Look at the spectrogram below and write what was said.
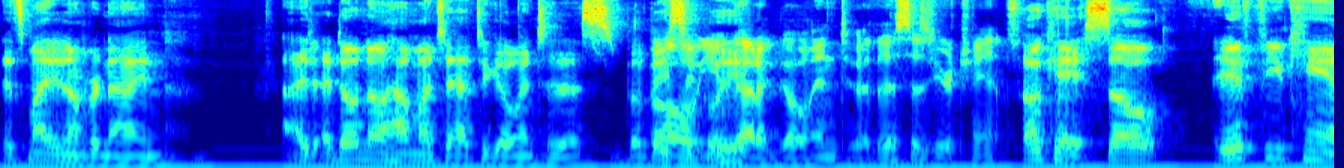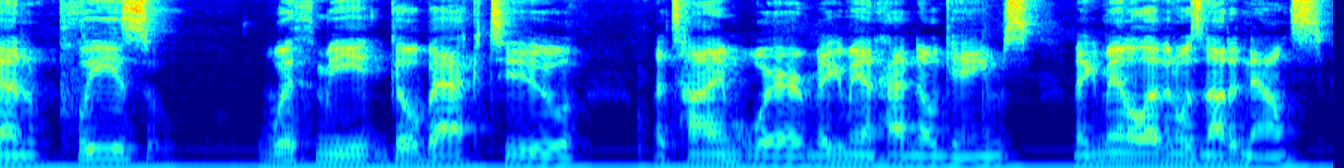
it's Mighty Number Nine. I, I don't know how much I have to go into this, but basically, oh, you gotta go into it. This is your chance. Okay, so if you can, please with me go back to a time where Mega Man had no games. Mega Man 11 was not announced.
